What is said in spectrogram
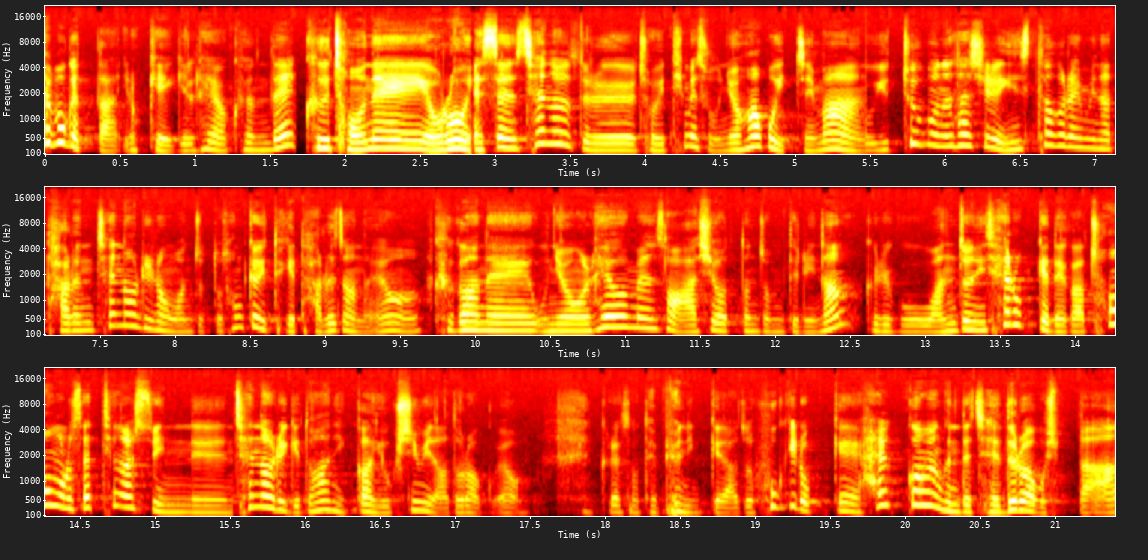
해보겠다 이렇게 얘기를 해요. 그런데 그 전에 여러 SNS 채널들을 저희 팀에서 운영하고 있지만 유튜브는 사실 인스타그램이나 다른 채널이랑 완전 또 성격이 되게 다르잖아요. 그간에 운영을 해오면서 아쉬웠던 점들이나 그리고 완전 히 새롭게 내가 처음으로 세팅할 수 있는 채널이기도 하니까 욕심이 나더라고요. 그래서 대표님께 아주 호기롭게 할 거면 근데 제대로 하고 싶다.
